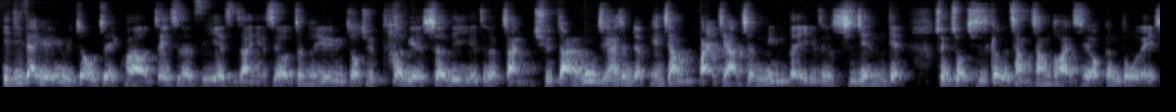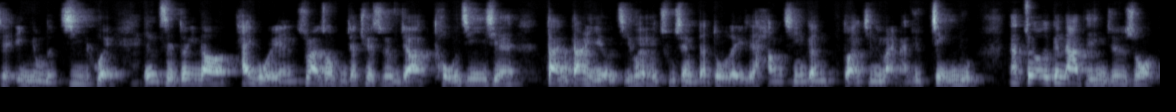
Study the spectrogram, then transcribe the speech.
以及在元宇宙这一块啊，这次的 CES 展也是有针对元宇宙去特别设立一个这个展区。当然，目前还是比较偏向百家争鸣的一个这个时间点，所以说其实各个厂商都还是有更多的一些应用的机会。因此，对应到台股而言，虽然说股价确实会比较投机一些，但当然也有机会会出现比较多的一些行情跟短期的买盘去进入。那最后跟大家提醒就是说。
